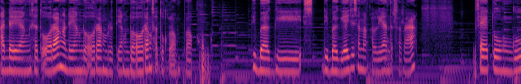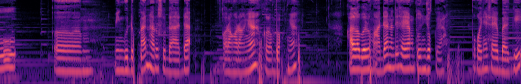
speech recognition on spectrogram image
Ada yang satu orang ada yang dua orang. Berarti yang dua orang satu kelompok dibagi dibagi aja sama kalian terserah. Saya tunggu um, minggu depan harus sudah ada orang-orangnya kelompoknya. Kalau belum ada nanti saya yang tunjuk ya. Pokoknya saya bagi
